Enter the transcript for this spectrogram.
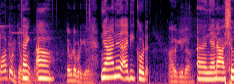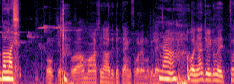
പാട്ട് പഠിക്കാൻ എവിടെ പഠിക്കുന്നത്? ഞാൻ അരീക്കോട്. ആരൊക്കെയില്ല? ഞാൻ അശോക മാഷ്. ഓക്കെ. ആ മാഷിന് ആദ്യത്തെ താങ്ക്സ് പറയാം നമുക്ക് അല്ലേ? അപ്പോൾ ഞാൻ ചോദിക്കുന്നത് ഇത്ര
